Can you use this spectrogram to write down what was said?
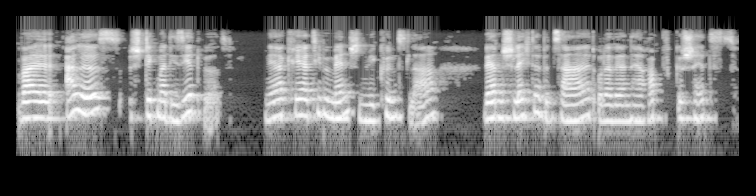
weil alles stigmatisiert wird. Ja, kreative Menschen wie Künstler werden schlechter bezahlt oder werden herabgeschätzt,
